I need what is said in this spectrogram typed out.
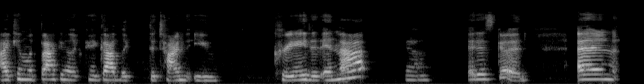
i can look back and be like okay god like the time that you created in that, yeah, it is good. And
